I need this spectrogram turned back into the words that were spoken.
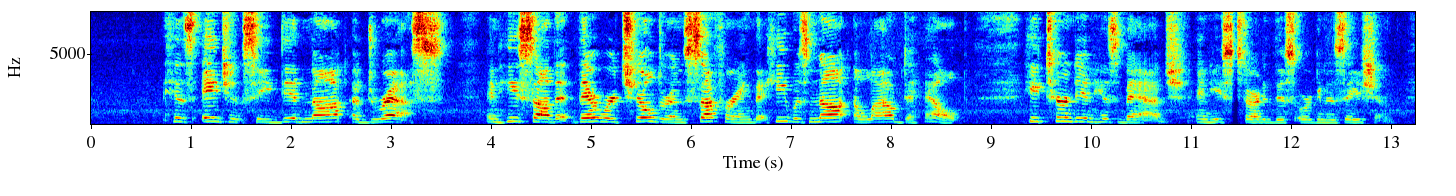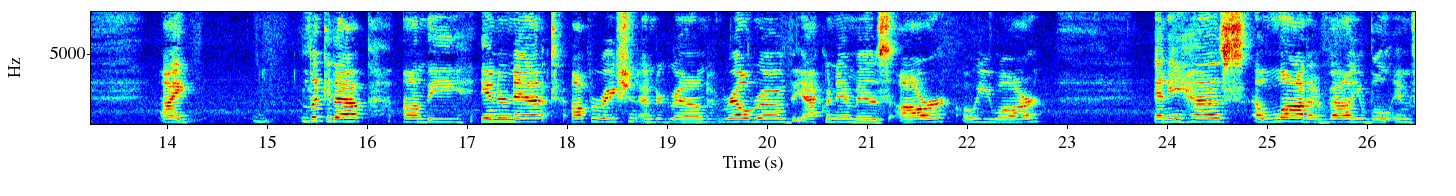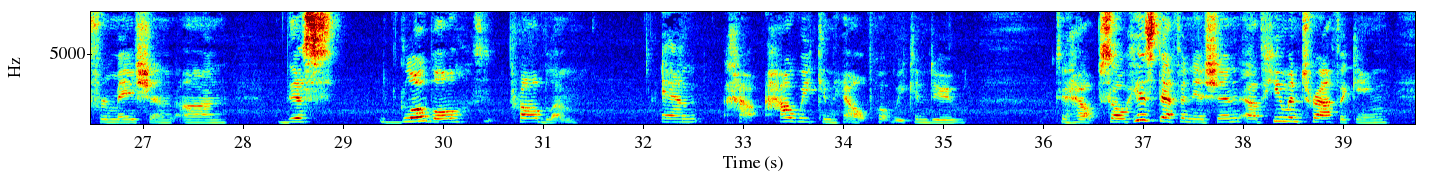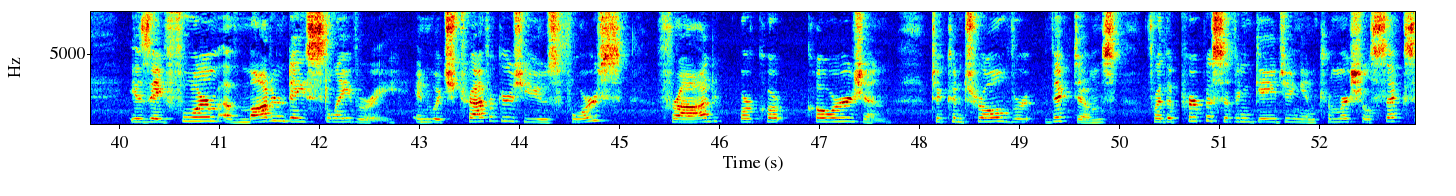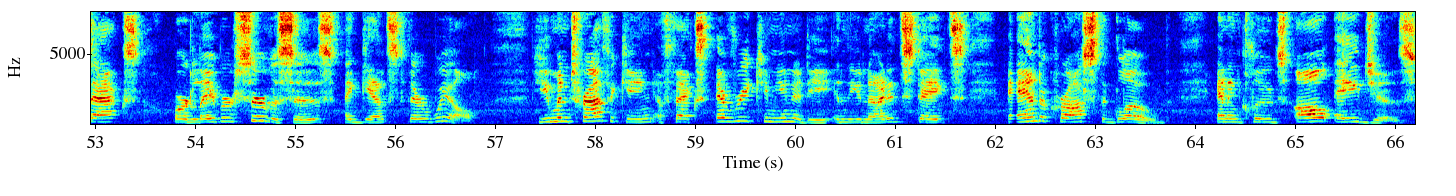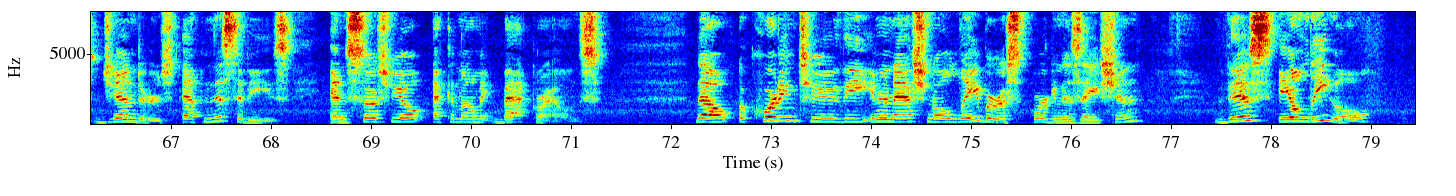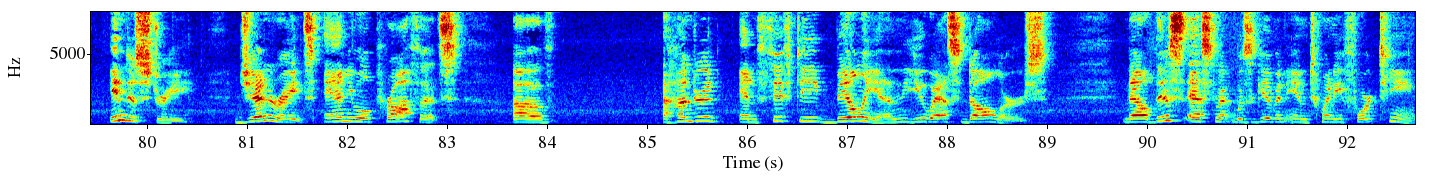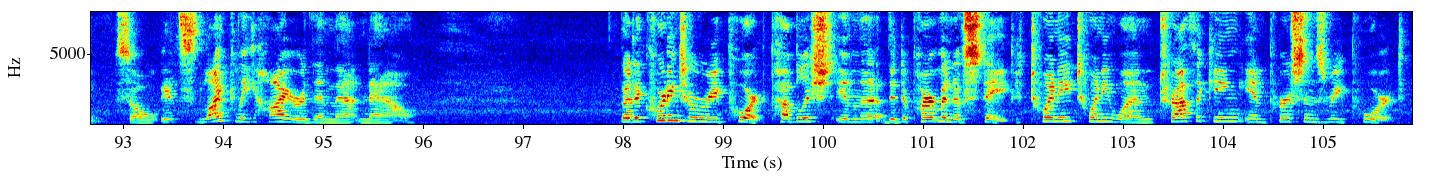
his agency did not address, and he saw that there were children suffering that he was not allowed to help, he turned in his badge and he started this organization. I look it up on the internet, Operation Underground Railroad. The acronym is R O U R. And he has a lot of valuable information on this global problem and how, how we can help, what we can do to help. So, his definition of human trafficking is a form of modern day slavery in which traffickers use force, fraud, or co- coercion to control victims for the purpose of engaging in commercial sex acts or labor services against their will. Human trafficking affects every community in the United States and across the globe and includes all ages, genders, ethnicities, and socioeconomic backgrounds. Now, according to the International Labor Organization, this illegal industry generates annual profits of 150 billion US dollars. Now, this estimate was given in 2014, so it's likely higher than that now. But according to a report published in the, the Department of State 2021 Trafficking in Persons Report,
